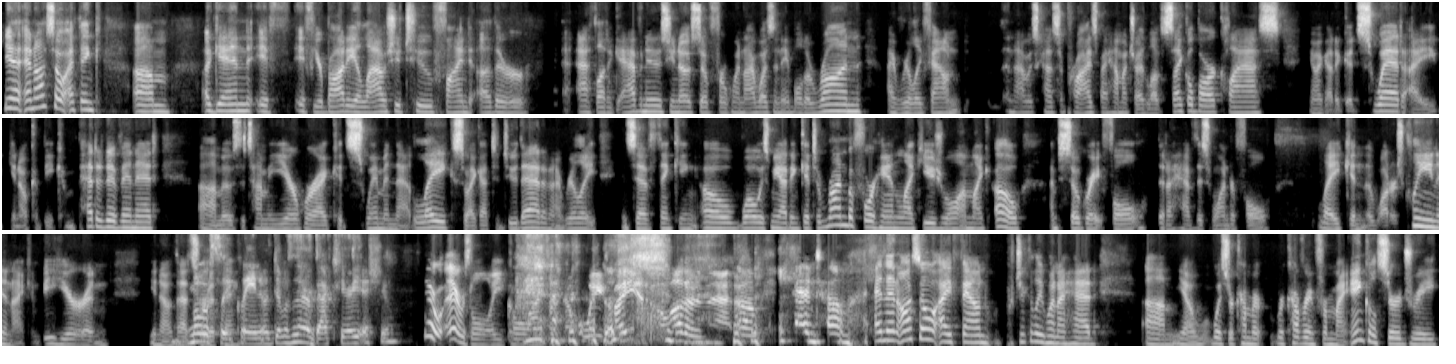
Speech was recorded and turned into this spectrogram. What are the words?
yeah and also i think um, again if if your body allows you to find other athletic avenues you know so for when i wasn't able to run i really found and I was kind of surprised by how much I loved cycle bar class. You know, I got a good sweat. I, you know, could be competitive in it. Um, it was the time of year where I could swim in that lake, so I got to do that. And I really, instead of thinking, "Oh, woe is me, I didn't get to run beforehand like usual," I'm like, "Oh, I'm so grateful that I have this wonderful lake and the water's clean and I can be here." And you know, that's mostly sort of clean. Wasn't there a bacteria issue? There, there was a little E. coli. wait, other than that, um, and um, and then also I found, particularly when I had um, you know was recover- recovering from my ankle surgery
